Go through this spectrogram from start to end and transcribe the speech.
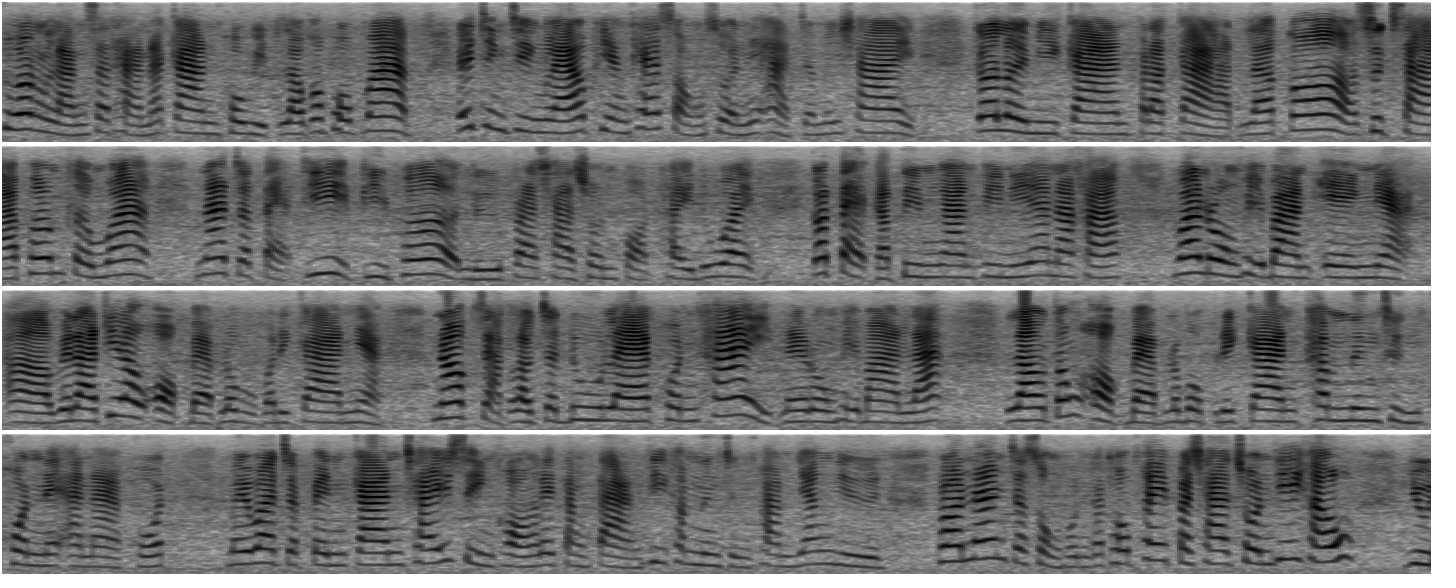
ช่วงหลังสถานการณ์โควิด เราก็พบว่าจริง ๆ แล้วเพียงแค่ 2 ส่วนนี้อาจจะไม่ใช่ ก็เลยมีการประกาศแล้วก็ศึกษาเพิ่มเติมว่าน่าจะแตะที่ people หรือประชาชนปลอดภัยด้วย ก็แตะกับทีมงานปีนี้นะคะ ว่าโรงพยาบาลเองเนี่ยเอ่อเวลาที่เราออกแบบระบบบริการเนี่ยนอกจากเราจะดูแลคนไข้ในโรงพยาบาลแล้ว เราต้องออกแบบระบบบริการคำนึงถึงคนในอนาคต ไม่ว่าจะเป็นการใช้สิ่งของอะไรต่างๆ ที่คำนึงถึงความยั่งยืน เพราะนั่นจะส่งผลกระทบให้ประชาชนที่เขาอยู่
